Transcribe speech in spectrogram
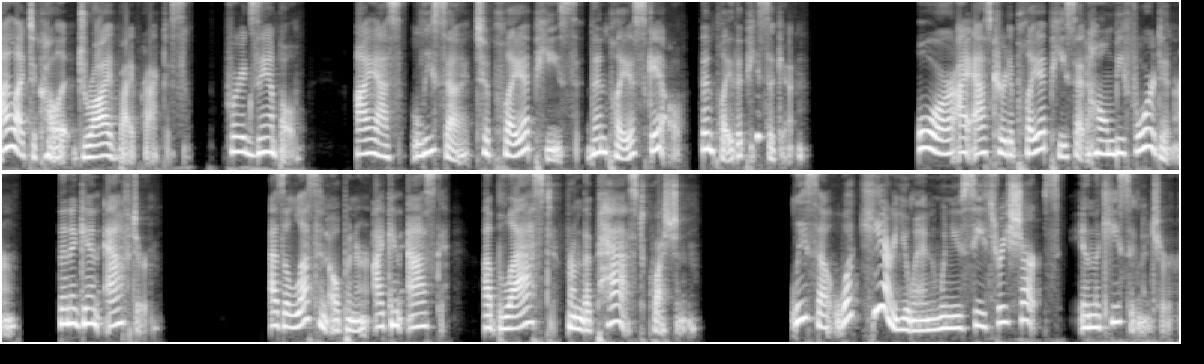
I like to call it drive by practice. For example, I ask Lisa to play a piece, then play a scale, then play the piece again. Or I ask her to play a piece at home before dinner, then again after. As a lesson opener, I can ask a blast from the past question. Lisa, what key are you in when you see three sharps in the key signature?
